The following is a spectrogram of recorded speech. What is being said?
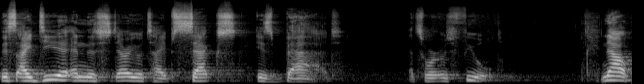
this idea and this stereotype, sex is bad. That's where it was fueled. Now,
